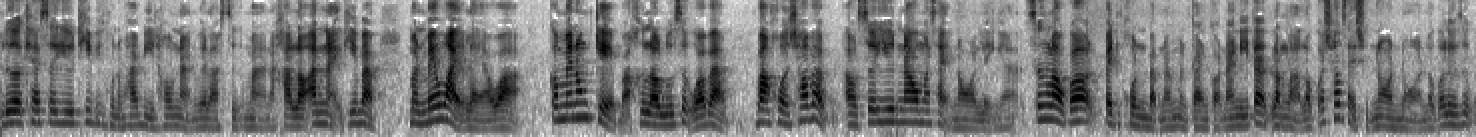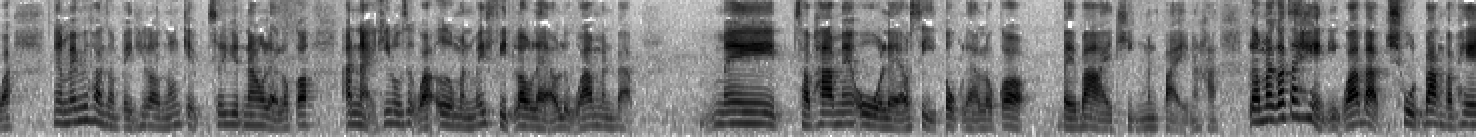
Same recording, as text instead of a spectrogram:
เลือกแค่เสื้อยืดที่มีคุณภาพดีเท่านั้นเวลาซื้อมานะคะ แล้วอันไหนที่แบบมันไม่ไหวแล้วอะ ก็ไม่ต้องเก็บอะคือเรารู้สึกว่าแบบบางคนชอบแบบเอาเสื้อยืดเน่ามาใส่นอนอะไรเงี้ย ซึ่งเราก็เป็นคนแบบนั้นเหมือนกันก่อนหน้านี้ แต่หลังๆเราก็ชอบใส่ชุดนอนนอน เราก็รู้สึกว่างั้นไม่มีความจำเป็นที่เราต้องเก็บเสื้อยืดเน่าแล้ว แล้วก็อันไหนที่รู้สึกว่าเออ มันไม่ฟิตเราแล้ว หรือว่ามันแบบไม่สภาพไม่โอแล้ว สีตกแล้วแล้วก็บายบายทิ้งมันไปนะคะ แล้วมันก็จะเห็นอีกว่าแบบชุดบางประเภท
